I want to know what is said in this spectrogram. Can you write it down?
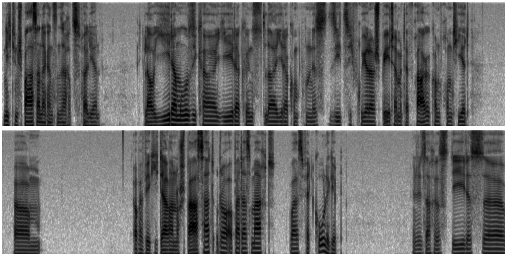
nicht den Spaß an der ganzen Sache zu verlieren. Ich glaube, jeder Musiker, jeder Künstler, jeder Komponist sieht sich früher oder später mit der Frage konfrontiert, ähm, ob er wirklich daran noch Spaß hat oder ob er das macht, weil es Fett Kohle gibt. Die Sache ist die, dass äh,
